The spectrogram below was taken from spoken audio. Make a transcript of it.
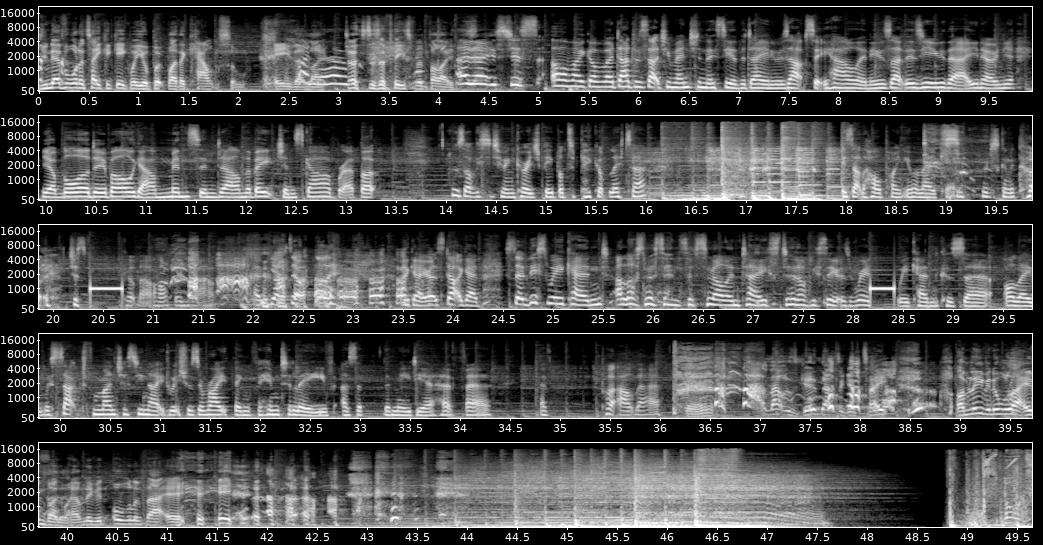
You never want to take a gig where you're booked by the council either, I like know. just as a piece of advice. I know, it's just, oh my God, my dad was actually mentioned this the other day and he was absolutely howling. He was like, There's you there, you know, and your, your bloody ball gown mincing down the beach in Scarborough. But it was obviously to encourage people to pick up litter. Is that the whole point you were making? We're just going to cut, just cut that whole thing out. Um, yeah, so, okay, let's start again. So this weekend, I lost my sense of smell and taste, and obviously it was a really weekend because uh, Ole was sacked from Manchester United, which was the right thing for him to leave, as the, the media have uh, have put out there. that was good. That's a good take. I'm leaving all that in, by the way. I'm leaving all of that in.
